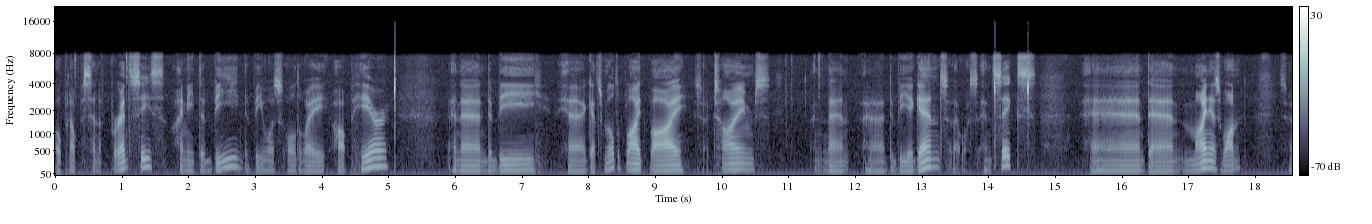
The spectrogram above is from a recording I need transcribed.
open up a set of parentheses, I need the b, the b was all the way up here, and then the b uh, gets multiplied by, so times, and then uh, the b again, so that was n6, and then minus 1 so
